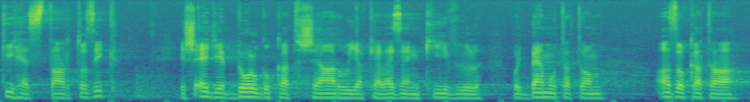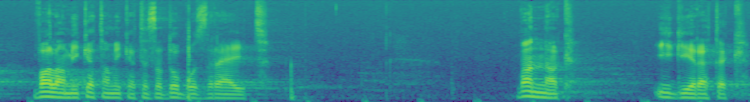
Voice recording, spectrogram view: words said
kihez tartozik, és egyéb dolgokat se áruljak el ezen kívül, hogy bemutatom azokat a valamiket, amiket ez a doboz rejt. Vannak ígéretek,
